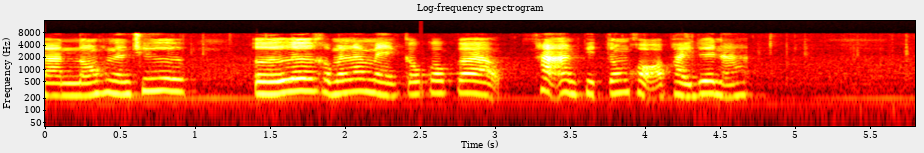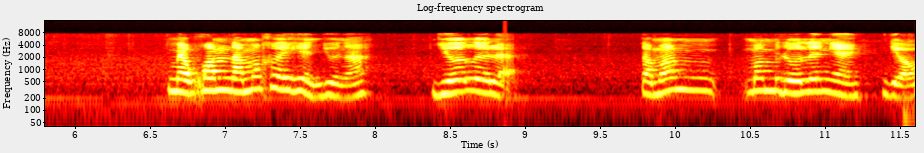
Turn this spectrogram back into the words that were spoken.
ดันน้องคนนั้นชื่อ เออเลอร์คาเมล่าแมนเก้าเก้าเก้าถ้าอ่านผิดต้องขออภัยด้วยนะ แบบความดันมันเคยเห็นอยู่นะ เยอะเลยแหละ แต่มันมันไม่รู้เล่นไง เดี๋ยว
